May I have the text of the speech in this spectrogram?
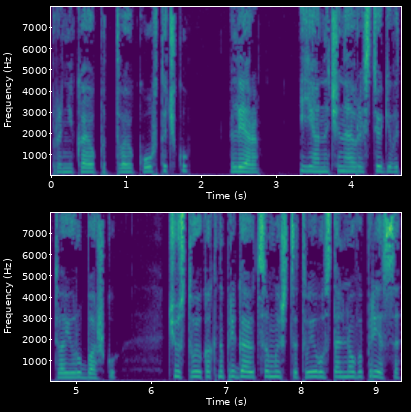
проникаю под твою кофточку. Лера. Я начинаю расстегивать твою рубашку — Чувствую, как напрягаются мышцы твоего стального пресса.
